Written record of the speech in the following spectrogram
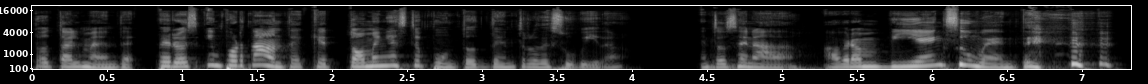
Totalmente. Pero es importante que tomen este punto dentro de su vida. Entonces, nada, abran bien su mente.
